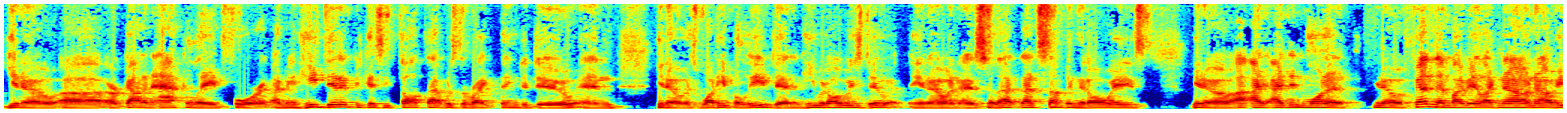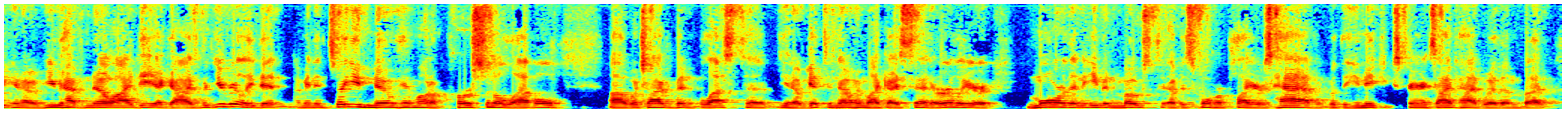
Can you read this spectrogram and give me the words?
you know uh, or got an accolade for it. I mean, he did it because he thought that was the right thing to do, and you know, is what he believed in, and he would always do it, you know, and, and so that that's something that always you know, I, I didn't want to, you know, offend them by being like, no, no, you know, you have no idea, guys, but you really didn't. I mean, until you know him on a personal level, uh, which I've been blessed to, you know, get to know him, like I said earlier, more than even most of his former players have with the unique experience I've had with him. But,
